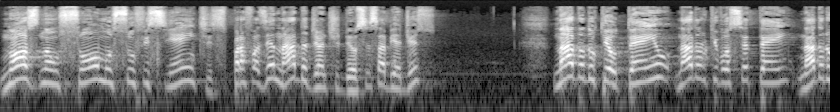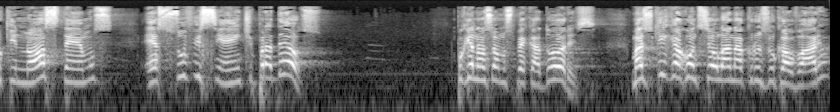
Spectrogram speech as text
Nós não somos suficientes para fazer nada diante de Deus. Você sabia disso? Nada do que eu tenho, nada do que você tem, nada do que nós temos é suficiente para Deus. Porque nós somos pecadores. Mas o que aconteceu lá na cruz do Calvário?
